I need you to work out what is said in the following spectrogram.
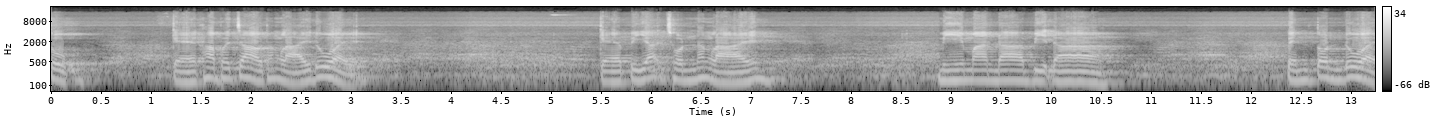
สุข แก่ข้าพเจ้าทั้งหลายด้วย แก่ปิยชนทั้งหลาย มีมารดาบิดา เป็นต้นด้วย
